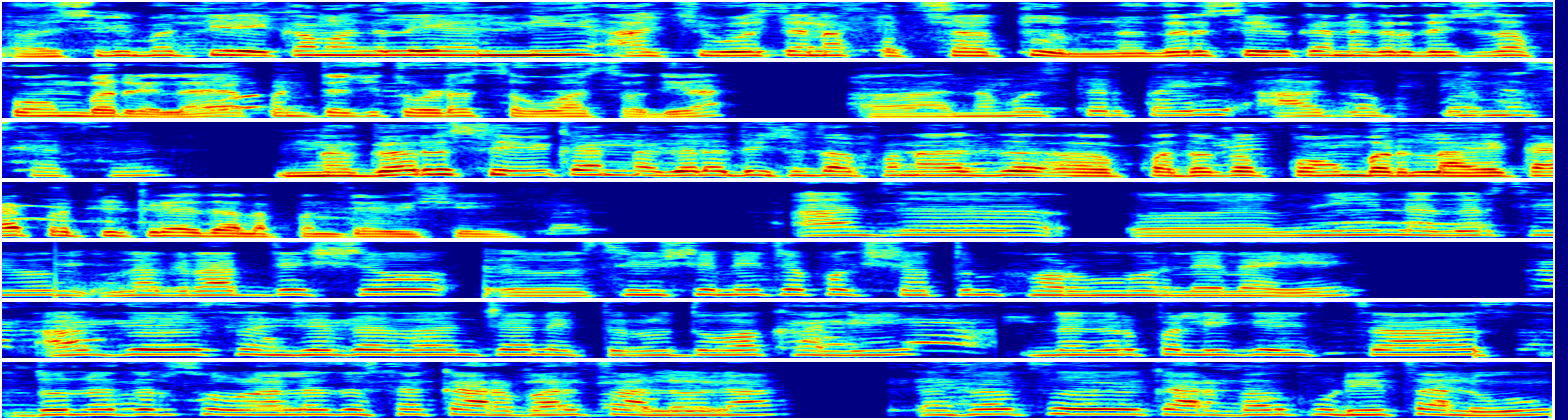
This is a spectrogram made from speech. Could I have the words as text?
श्रीमती रेखा मांगले यांनी आज शिवसेना पक्षातून नगरसेविका नगराध्यक्षाचा फॉर्म भरलेला आहे. आपण त्याची थोडा संवाद साधूया. नमस्कार ताई. आज आपण नमस्कार सर नगरसेविका नगराध्यक्षाचा आपण आज अ, पदाचा फॉर्म भरला आहे. काय प्रतिक्रिया द्याल आपण त्याविषयी? आज अ, मी नगरसेवक नगराध्यक्ष अ, शिवसेनेच्या पक्षातून फॉर्म भरलेला आहे. आज अ, संजय दादांच्या नेतृत्वाखाली नगरपालिकेचा दोन हजार सोळाला जसा कारभार चालवला तसाच कारभार पुढे चालवू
